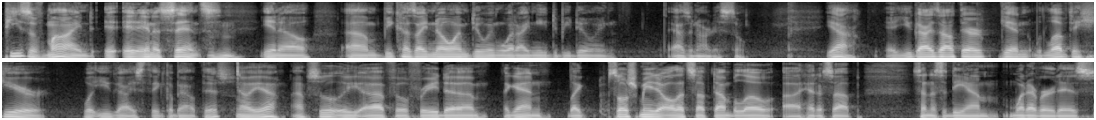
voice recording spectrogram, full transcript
peace of mind in a sense, you know, um, because I know I'm doing what I need to be doing as an artist. So, yeah, uh, you guys out there, again, would love to hear what you guys think about this. Oh yeah, absolutely. Uh, feel free to um, again like social media, all that stuff down below. Uh, hit us up, send us a DM, whatever it is.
